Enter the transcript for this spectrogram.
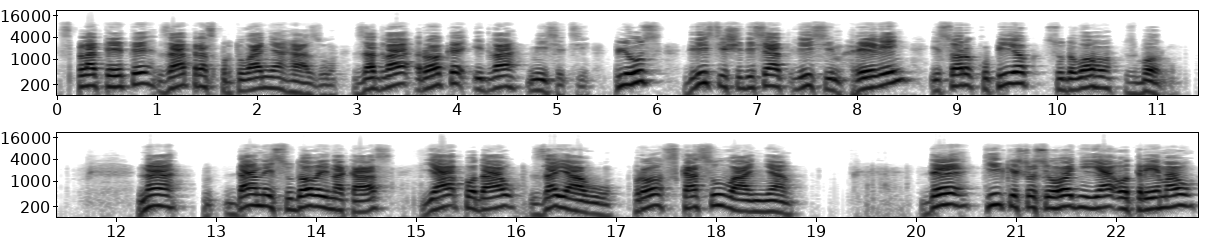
сплатити за транспортування газу за 2 роки і 2 місяці, плюс 268 гривень і 40 копійок судового збору. На даний судовий наказ я подав заяву про скасування, де тільки що сьогодні я отримав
